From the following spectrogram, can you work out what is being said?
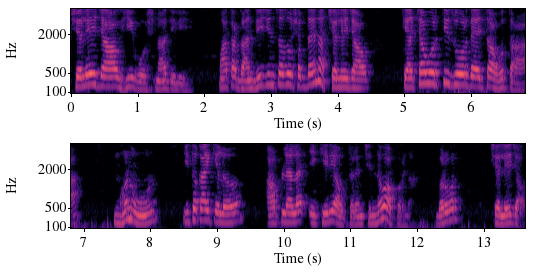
चले जाव ही घोषणा दिली. मग आता गांधीजींचा जो शब्द आहे ना चले जाव त्याच्यावरती जोर द्यायचा होता. म्हणून इथं काय केलं? आपल्याला एकेरी अवतरण चिन्ह वापरलं. बरोबर? चले जाव.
